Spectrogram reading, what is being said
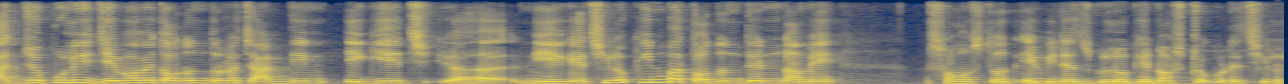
রাজ্য পুলিশ যেভাবে তদন্তটা চার দিন এগিয়ে নিয়ে গেছিল কিংবা তদন্তের নামে সমস্ত এভিডেন্সগুলোকে নষ্ট করেছিল,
